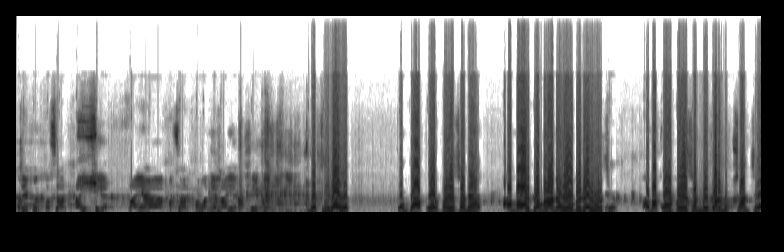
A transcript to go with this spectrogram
ખરેખર પસાર થાય છે તો અહીંયા પસાર થવાને લાયક છે કે નથી? નથી લાયક. કેમ કે આ કોર્પોરેશને આ માર્ગ હમણાં નવો બનાવ્યો છે. આમાં કોર્પોરેશનનું પણ નુકસાન છે.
